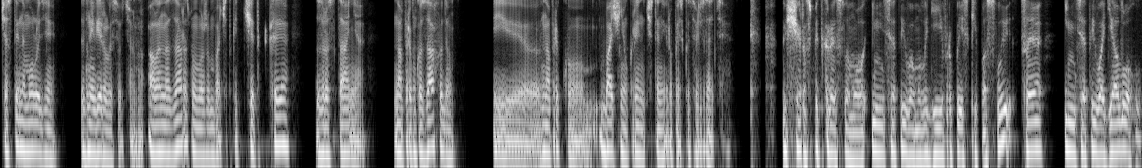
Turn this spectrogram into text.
частина молоді зневірилася в цьому. Але на зараз ми можемо бачити таке чітке зростання напрямку Заходу і в напрямку бачення України частини європейської цивілізації. Ще раз підкреслимо, ініціатива молоді європейські посли це ініціатива діалогу.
